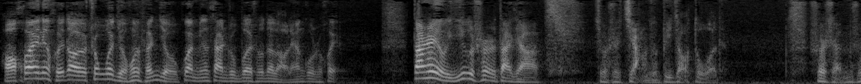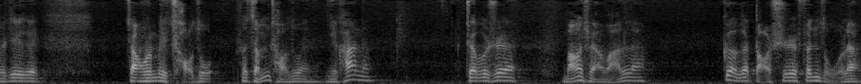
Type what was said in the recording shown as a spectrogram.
好，欢迎您回到中国酒魂汾酒冠名赞助播出的老梁故事会。当然有一个事儿，大家就是讲究比较多的，说什么？说这个张惠妹炒作，说怎么炒作呢？你看呢？这不是盲选完了，各个导师分组了。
